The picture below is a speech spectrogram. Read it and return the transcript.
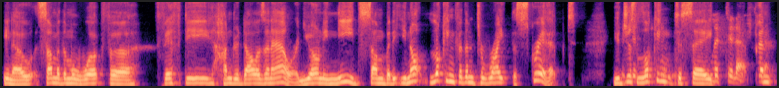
you know, some of them will work for 50 100 dollars an hour and you only need somebody you're not looking for them to write the script you're just, just, looking to say lift it up spend,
